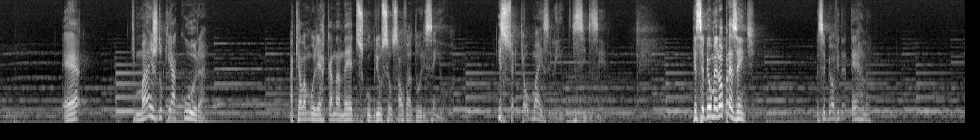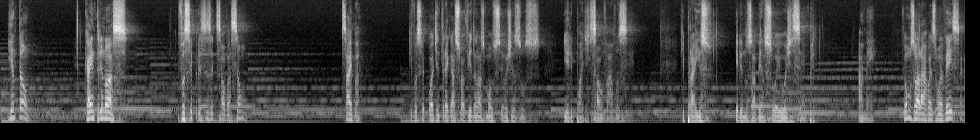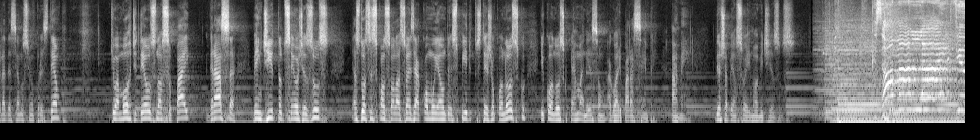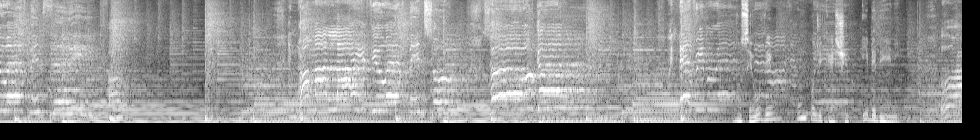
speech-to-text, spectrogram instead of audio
é que mais do que a cura, aquela mulher cananeia descobriu o seu Salvador e Senhor. Isso é que é o mais lindo de se dizer. Recebeu o melhor presente, recebeu a vida eterna. E então, cá entre nós, você precisa de salvação? Saiba que você pode entregar sua vida nas mãos do Senhor Jesus e Ele pode salvar você. Que para isso Ele nos abençoe hoje e sempre. Amém. Vamos orar mais uma vez, agradecendo ao Senhor por esse tempo. Que o amor de Deus, nosso Pai, graça bendita do Senhor Jesus, as doces consolações e a comunhão do Espírito estejam conosco e conosco permaneçam agora e para sempre. Amém. Deus te abençoe em nome de Jesus. Você ouviu um podcast IBBN. Oh,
